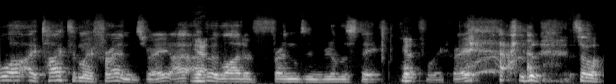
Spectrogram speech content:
Well, I talk to my friends, right? I, yeah. I have a lot of friends in real estate, hopefully, right? so,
